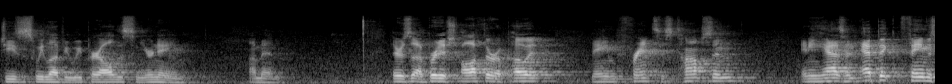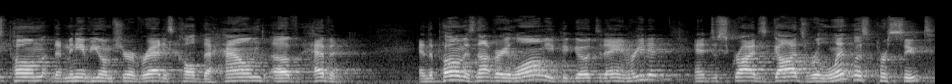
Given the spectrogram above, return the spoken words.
Jesus, we love you. We pray all this in your name. Amen. There's a British author, a poet named Francis Thompson, and he has an epic, famous poem that many of you, I'm sure, have read. It's called The Hound of Heaven. And the poem is not very long. You could go today and read it. And it describes God's relentless pursuit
